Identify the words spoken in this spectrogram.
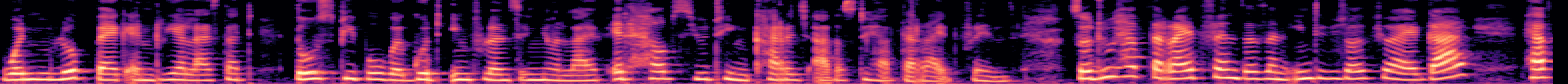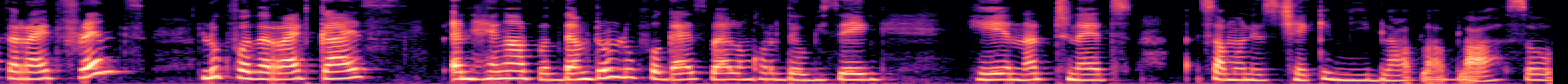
when you look back and realize that those people were good influence in your life, it helps you to encourage others to have the right friends. So do have the right friends as an individual. If you are a guy, have the right friends. Look for the right guys and hang out with them. Don't look for guys by long they'll be saying, Hey, not tonight. Someone is checking me, blah blah blah. So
